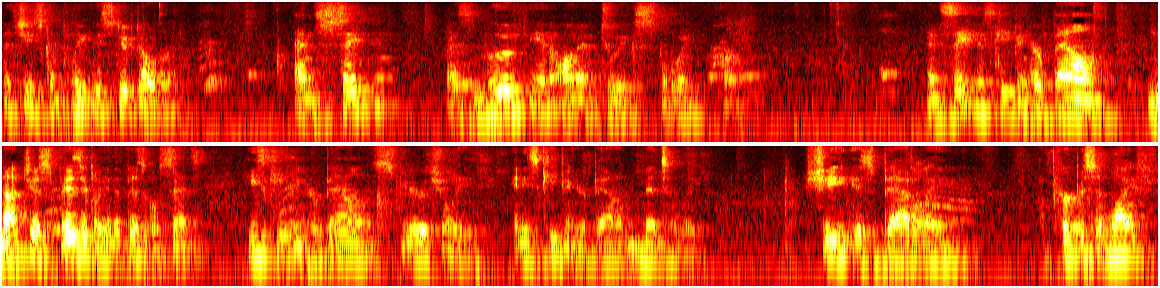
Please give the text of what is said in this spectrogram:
that she's completely stooped over and Satan has moved in on it to exploit her. And Satan is keeping her bound, not just physically in the physical sense, he's keeping her bound spiritually, and he's keeping her bound mentally. She is battling a purpose in life.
